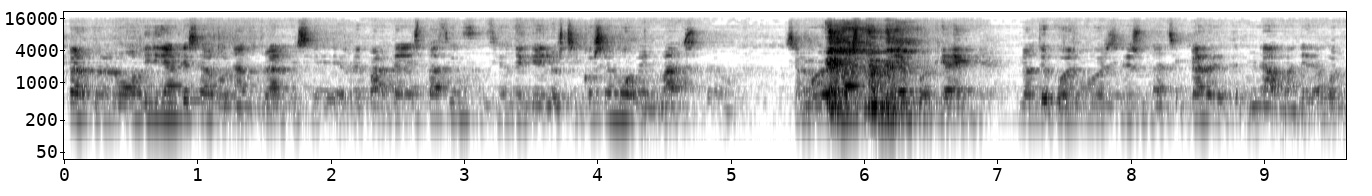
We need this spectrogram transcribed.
Claro, pero luego dirían que es algo natural, que se reparte el espacio en función de que los chicos se mueven más, pero se mueven más también porque hay, no te puedes mover si eres una chica de determinada manera. Bueno,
